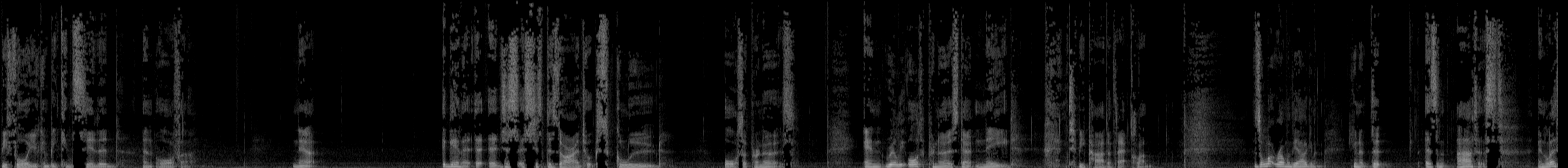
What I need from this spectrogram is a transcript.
before you can be considered an author. Now, again, it, it just it's just designed to exclude entrepreneurs, and really, entrepreneurs don't need to be part of that club. There's a lot wrong with the argument, you know, that as an artist, unless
